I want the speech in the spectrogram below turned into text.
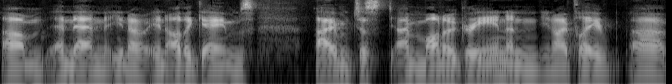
Um, and then, you know, in other games, I'm just I'm mono green, and you know I play uh,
